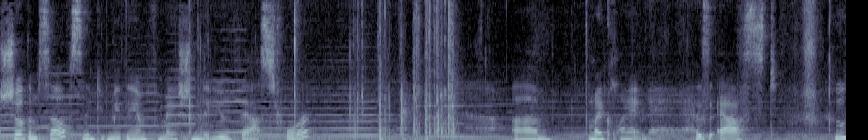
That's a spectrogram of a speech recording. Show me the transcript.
show themselves and give me the information that you've asked for. Um, my client has asked who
